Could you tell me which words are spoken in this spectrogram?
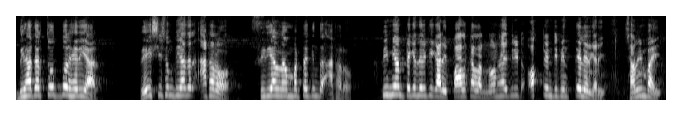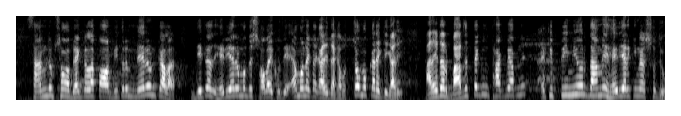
দুই হাজার চোদ্দোর হেরিয়ার রেজিস্ট্রেশন দুই হাজার আঠারো সিরিয়াল নাম্বারটা কিন্তু আঠারো। প্রিমিয়াম প্যাকেজের একটি গাড়ি pearl colour non hybrid octane ডিপেন তেলের গাড়ি। শামিম ভাই সানরুফ সহ ব্যাগডালা পাওয়ার ভিতরে মেরুন কালার, যেটা হেরিয়ারের মধ্যে সবাই খুঁজে। এমন একটা গাড়ি দেখাবো, চমৎকার একটি গাড়ি। আর এটার বাজেটটা কিন্তু থাকবে আপনি একটি প্রিমিয়র দামে হেরিয়ার কেনার সুযোগ।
